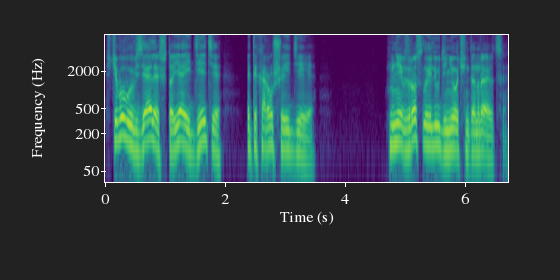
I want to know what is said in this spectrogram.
С чего вы взяли, что я и дети — это хорошая идея? Мне взрослые люди не очень-то нравятся.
